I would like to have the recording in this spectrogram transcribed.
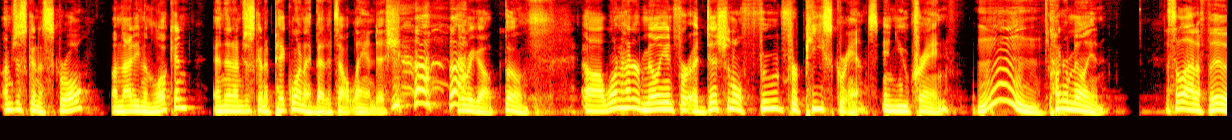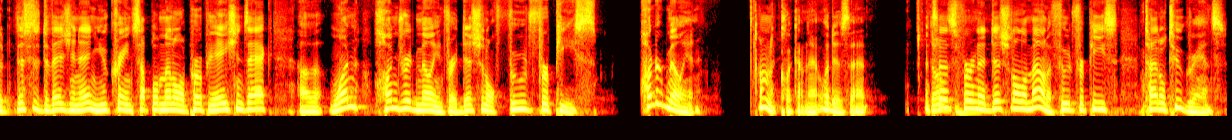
I'm just going to scroll. I'm not even looking, and then I'm just going to pick one. I bet it's outlandish. Here we go. Boom. Uh, 100 million for additional food for peace grants in Ukraine. 100 million. That's a lot of food. This is Division N, Ukraine Supplemental Appropriations Act. Uh, 100 million for additional food for peace. 100 million. I'm going to click on that. What is that? It Don't- says for an additional amount of food for peace Title II grants.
